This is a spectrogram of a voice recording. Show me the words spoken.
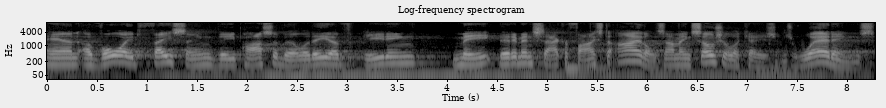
and avoid facing the possibility of eating meat that had been sacrificed to idols. I mean, social occasions, weddings,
